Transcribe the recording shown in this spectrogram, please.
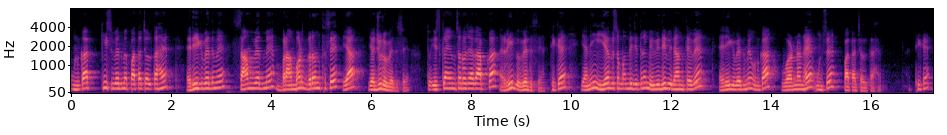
उनका किस वेद में पता चलता है? ऋग्वेद में, सामवेद में, ब्राह्मण ग्रंथ से या यजुर्वेद से। तो इसका आंसर हो जाएगा आपका ऋग्वेद से, ठीक है? यानी यज्ञ संबंधी जितने भी विधि विधान थे वे, ऋग्वेद में उनका वर्णन है, उनसे पता चलता है। ठीक है?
